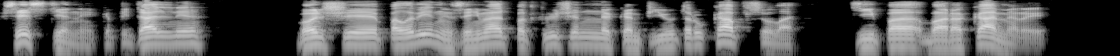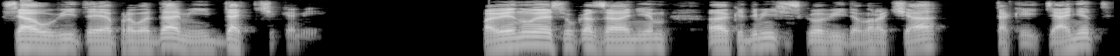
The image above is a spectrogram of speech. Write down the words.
все стены капитальные. Больше половины занимает подключенная к компьютеру капсула типа барокамеры вся увитая проводами и датчиками. Повинуясь указаниям академического вида врача, так и тянет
